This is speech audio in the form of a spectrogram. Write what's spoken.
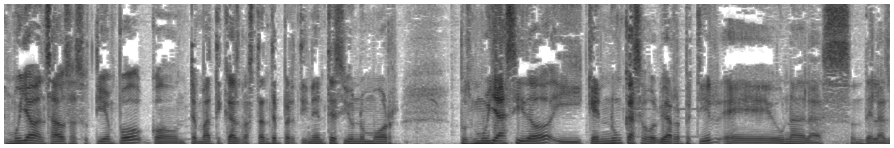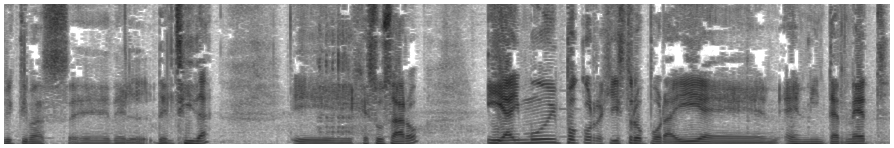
muy avanzados a su tiempo con temáticas bastante pertinentes y un humor pues muy ácido y que nunca se volvió a repetir eh, una de las de las víctimas eh, del, del SIDA y Jesús Aro. Y hay muy poco registro por ahí en, en internet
